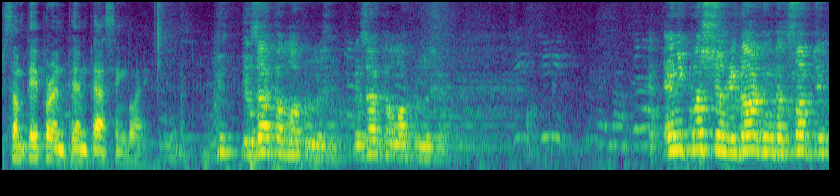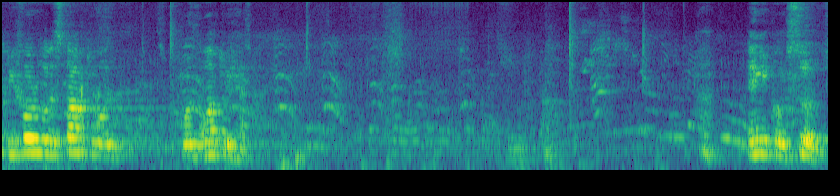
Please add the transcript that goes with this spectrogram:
some paper and pen passing by. جزاك الله كل خير جزاك الله كل خير any question regarding that subject before we'll start with, with what we have? Any concerns?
